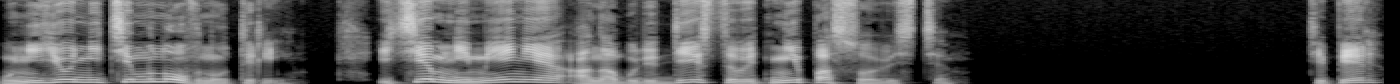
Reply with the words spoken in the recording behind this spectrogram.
У нее не темно внутри, и тем не менее она будет действовать не по совести. Теперь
